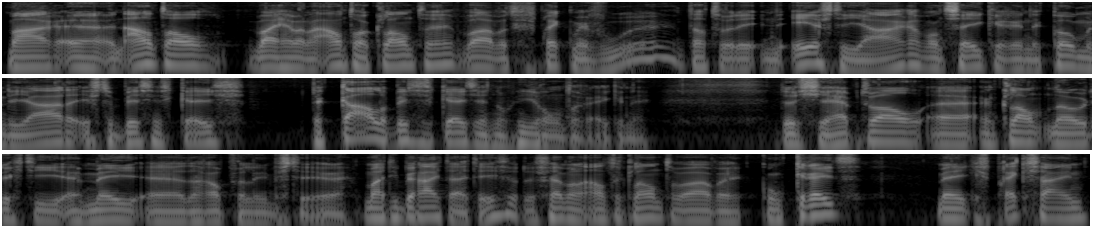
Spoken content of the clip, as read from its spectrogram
Maar een aantal, wij hebben een aantal klanten waar we het gesprek mee voeren. Dat we de, in de eerste jaren, want zeker in de komende jaren, is de business case, de kale business case is nog niet rond te rekenen. Dus je hebt wel een klant nodig die mee daarop wil investeren. Maar die bereidheid is er. Dus we hebben een aantal klanten waar we concreet mee in gesprek zijn.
